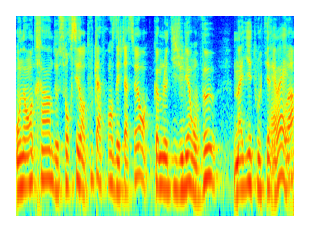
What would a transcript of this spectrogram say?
on est en train de sourcer dans toute la France des chasseurs. Comme le dit Julien, on veut mailler tout le eh territoire.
